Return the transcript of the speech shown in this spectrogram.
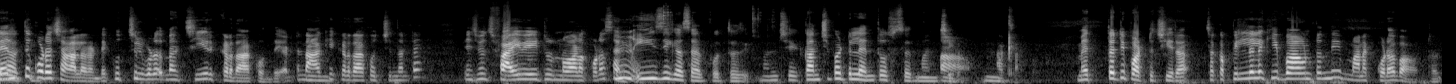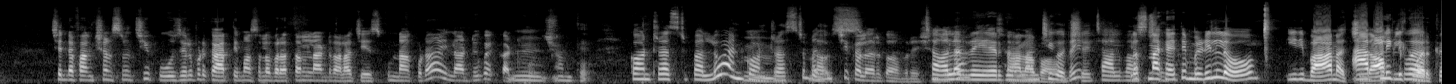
లెంత్ కూడా చాలా అండి కుచ్చులు కూడా మనకి చీర ఇక్కడ దాకా ఉంది. అంటే నాకు ఇక్కడ దాకా వచ్చిందంటే ఇంచుమించు ఫైవ్ ఎయిట్ ఉన్న వాళ్ళకి కూడా ఈజీగా సరిపోతుంది. మంచి కంచిపట్టు లెంత్ వస్తుంది మంచిగా. అట్లా. మెత్తటి పట్టు చీర. చక్క పిల్లలకి బాగుంటుంది మనకు కూడా బాగుంటుంది. చిన్న ఫంక్షన్స్ నుంచి పూజలు ఇప్పుడు కార్తీక మాసంలో వ్రతం లాంటివి అలా చేసుకున్నా కూడా ఇలాంటివి కట్టుకోవచ్చు అంతే. కాంట్రాస్ట్ పళ్ళు and contrast blouse. Colour combination చాలా రేర్గా మంచిగా వచ్చాయి. చాలా ప్లస్ నాకైతే మిడిల్లో ఇది బాగా నచ్చింది. వర్క్.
